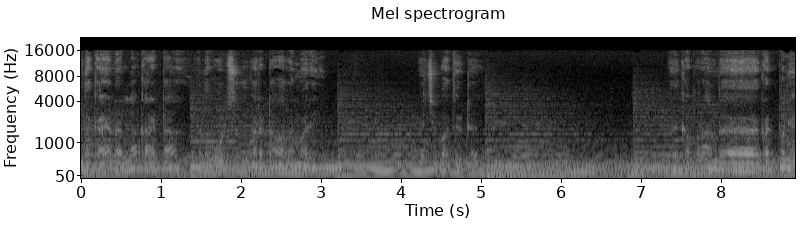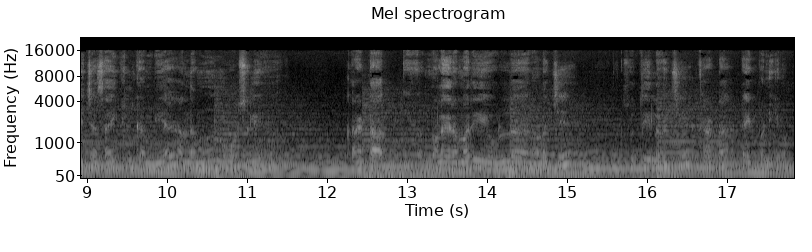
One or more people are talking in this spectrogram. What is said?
அந்த கயனெல்லாம் கரெக்டாக அந்த ஹோல்ஸுக்கு கரெக்டாக வர்ற மாதிரி வச்சு பார்த்துக்கிட்டு அதுக்கப்புறம் அந்த கட் பண்ணி வச்ச சைக்கிள் கம்பியை அந்த மூணு ஹோல்ஸ்லேயும் கரெக்டாக நுழையிற மாதிரி உள்ளே நுழைச்சி சுற்றியில் வச்சு கரெக்டாக டைட் பண்ணிக்கணும்.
